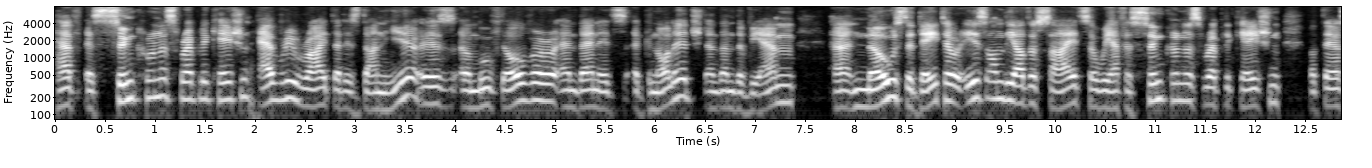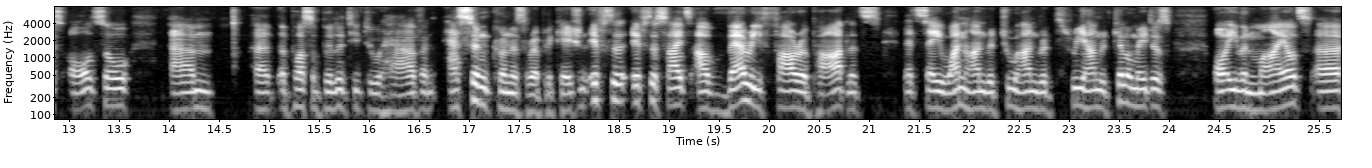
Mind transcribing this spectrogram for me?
have a synchronous replication. Every write that is done here is uh, moved over and then it's acknowledged and then the VM uh, knows the data is on the other side. So we have a synchronous replication, but there's also um, a, a, possibility to have an asynchronous replication. If the if the sites are very far apart, let's let's say 100, 200, 300 kilometers or even miles, uh,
